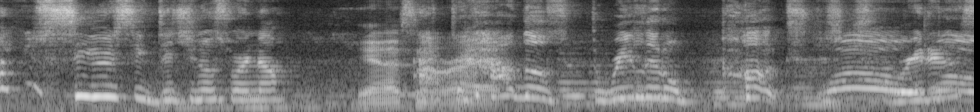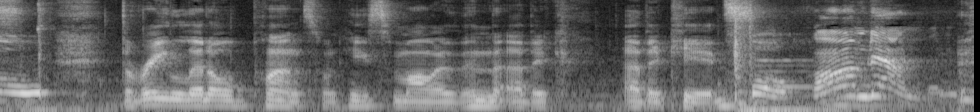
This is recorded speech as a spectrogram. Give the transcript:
Are you seriously ditching us right now? Yeah, that's not After how those three little punks just treated us? Three little punks when he's smaller than the other other kids. Whoa, calm down, buddy.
